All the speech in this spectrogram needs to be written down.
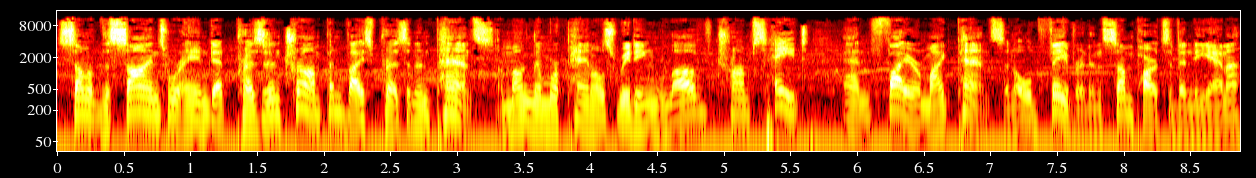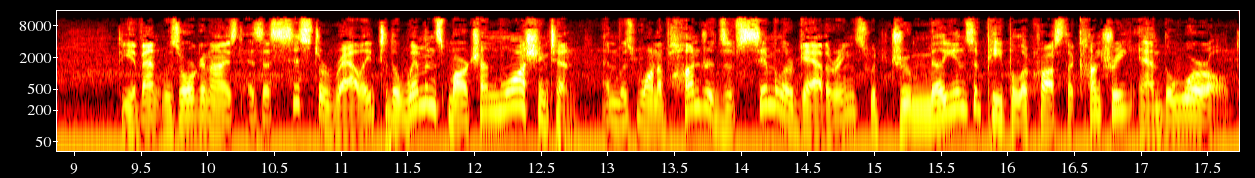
Some of the signs were aimed at President Trump and Vice President Pence. Among them were panels reading Love Trump's Hate and Fire Mike Pence, an old favorite in some parts of Indiana. The event was organized as a sister rally to the Women's March on Washington and was one of hundreds of similar gatherings which drew millions of people across the country and the world.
